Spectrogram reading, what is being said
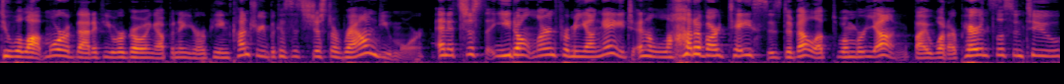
do a lot more of that if you were growing up in a European country because it's just around you more. And it's just that you don't learn from a young age. And a lot of our taste is developed when we're young by what our parents listen to,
